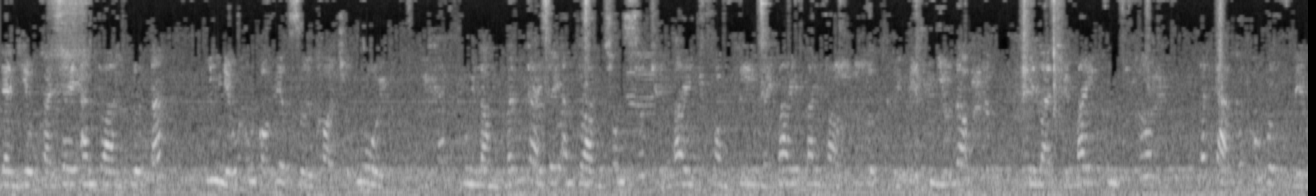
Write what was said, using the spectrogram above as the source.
Đèn hiệu cài dây an toàn được tắt, nhưng nếu không có việc rời khỏi chỗ ngồi, quý khách vui lòng vẫn cài dây an toàn trong suốt chuyến bay phòng khi máy bay bay vào khu vực thời tiết nhiễu động. Đây là chuyến bay không kích thước, tất cả các khu vực đều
